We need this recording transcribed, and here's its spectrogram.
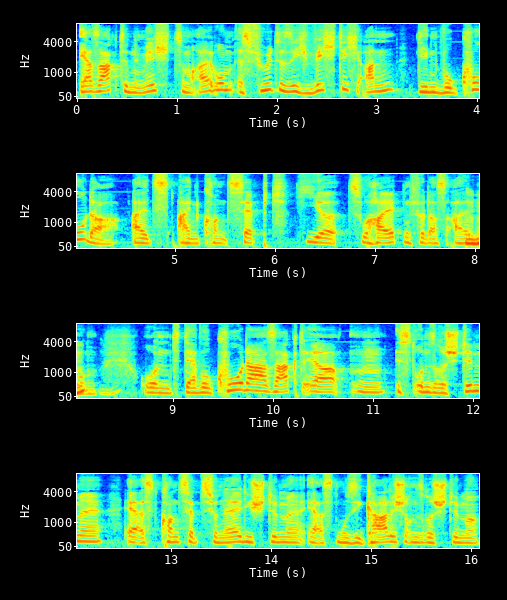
er sagte nämlich zum Album, es fühlte sich wichtig an, den Vocoder als ein Konzept hier zu halten für das Album. Mhm. Und der Vocoder, sagt er, hm, ist unsere Stimme, er ist konzeptionell die Stimme, er ist musikalisch unsere Stimme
